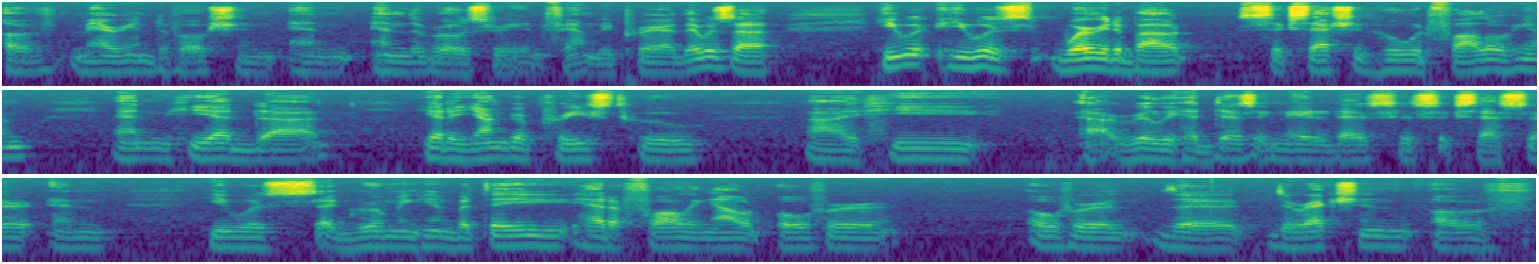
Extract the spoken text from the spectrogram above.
of Marian devotion and, and the Rosary and family prayer. There was a he w- he was worried about succession, who would follow him, and he had uh, he had a younger priest who uh, he uh, really had designated as his successor, and he was uh, grooming him. But they had a falling out over over the direction of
